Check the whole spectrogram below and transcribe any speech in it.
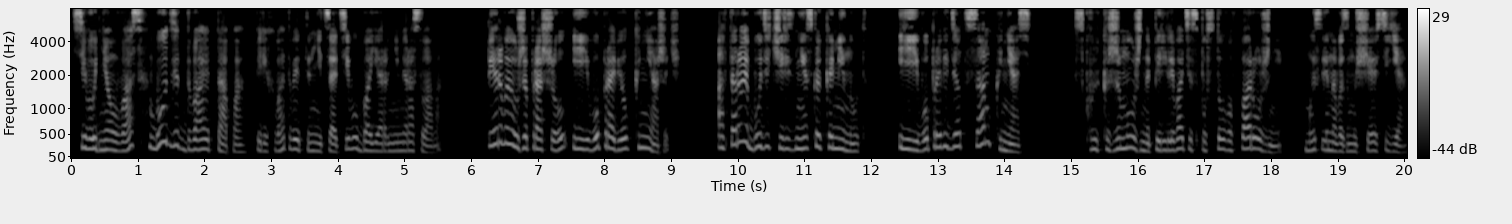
Сегодня у вас будет два этапа, перехватывает инициативу боярни Мирослава. Первый уже прошел, и его провел княжич, а второй будет через несколько минут, и его проведет сам князь. Сколько же можно переливать из пустого в порожний? Мысленно возмущаюсь я.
